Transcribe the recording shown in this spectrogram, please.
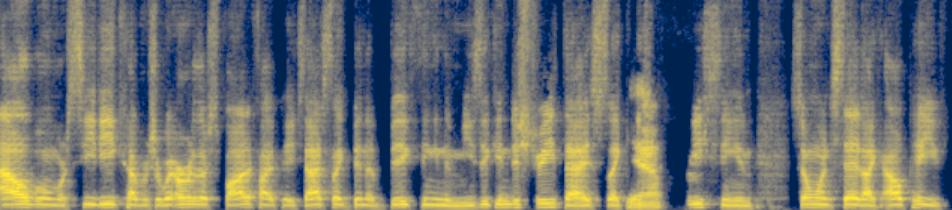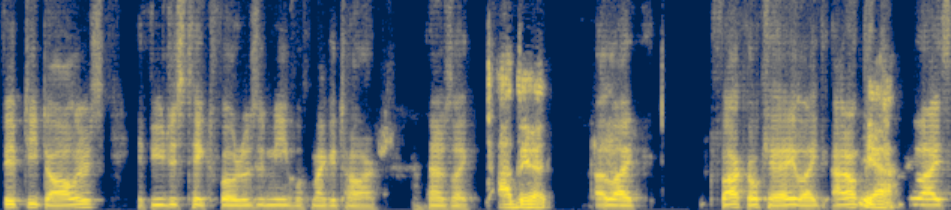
album or cd covers or whatever their spotify page that's like been a big thing in the music industry that is like Yeah. increasing and someone said like i'll pay you $50 if you just take photos of me with my guitar and i was like I'll do it. I like fuck okay like i don't think Yeah. you realize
